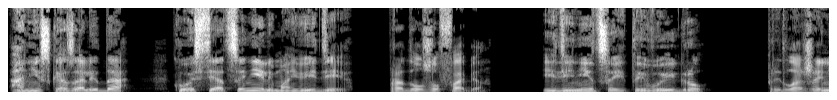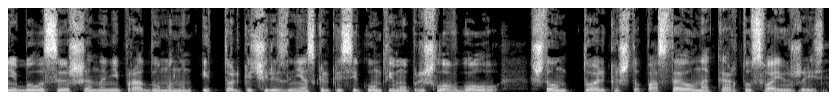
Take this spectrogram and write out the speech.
они сказали «да». Кости оценили мою идею», — продолжил Фабиан. «Единица, и ты выиграл. Предложение было совершенно непродуманным, и только через несколько секунд ему пришло в голову, что он только что поставил на карту свою жизнь.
